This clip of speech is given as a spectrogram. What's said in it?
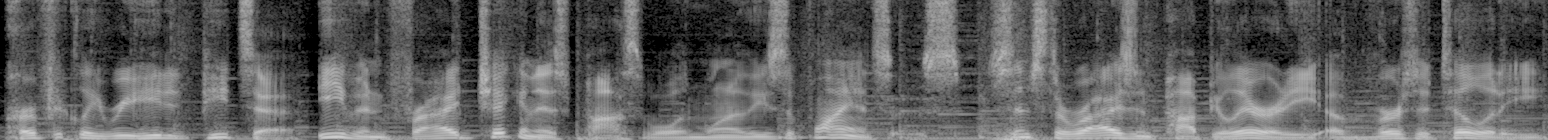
perfectly reheated pizza, even fried chicken is possible in one of these appliances. Since the rise in popularity of versatility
